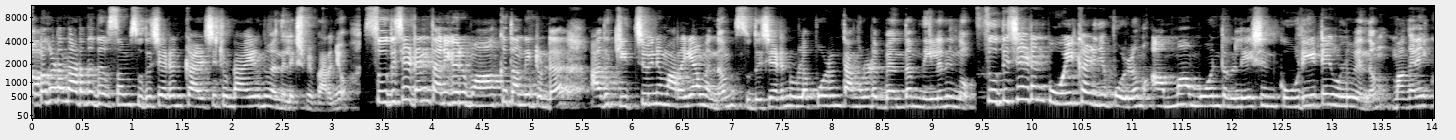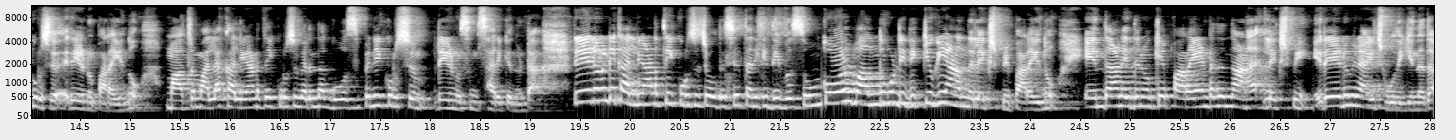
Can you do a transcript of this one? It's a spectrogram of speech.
അപകടം നടന്ന ദിവസം സുധിച്ചേട്ടൻ കഴിച്ചിട്ടുണ്ടായിരുന്നുവെന്ന് ലക്ഷ്മി പറഞ്ഞു. സുധിച്ചേട്ടൻ തനിക്കൊരു വാക്ക് തന്നിട്ടുണ്ട്. അത് കിച്ചുവിനും അറിയാമെന്നും സുധിചേടൻ ഉള്ളപ്പോഴും തങ്ങളുടെ ബന്ധം നിലനിന്നു. സുധിചേടൻ പോയി കഴിഞ്ഞപ്പോഴും അമ്മ മോൻ റിലേഷൻ കൂടിയിട്ടേ ഉള്ളൂവെന്നും മകനെ കുറിച്ച് രേണു പറയുന്നു. മാത്രമല്ല കല്യാണത്തെ കുറിച്ച് വരുന്ന ഗോസിപ്പിനെ കുറിച്ചും രേണു സംസാരിക്കുന്നുണ്ട്. രേണുവിന്റെ കല്യാണത്തെ കുറിച്ച് ചോദിച്ച് തനിക്ക് ദിവസവും കോൾ വന്നുകൊണ്ടിരിക്കുകയാണെന്ന് ലക്ഷ്മി പറയുന്നു. എന്താണ് ഇതിനൊക്കെ പറയേണ്ടതെന്നാണ് ലക്ഷ്മി രേണുവിനായി ചോദിക്കുന്നത്.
